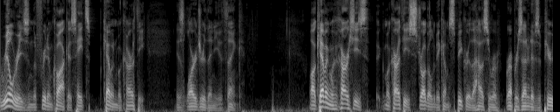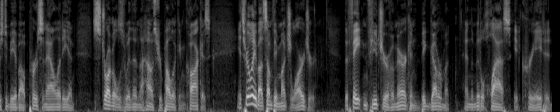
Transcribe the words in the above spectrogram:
real reason the Freedom Caucus hates Kevin McCarthy is larger than you think. While Kevin McCarthy's, McCarthy's struggle to become Speaker of the House of Representatives appears to be about personality and struggles within the House Republican caucus, it's really about something much larger the fate and future of American big government and the middle class it created.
